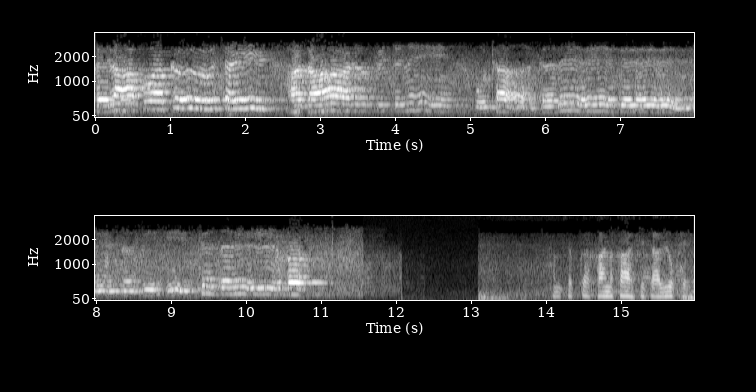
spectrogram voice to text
خلاف اکثر ہزار فتنے اٹھا کریں گے۔ نبی کے دربار۔ ہم سب کا خانقاہ سے تعلق ہے۔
